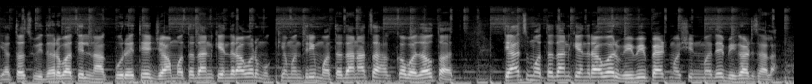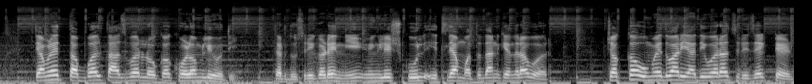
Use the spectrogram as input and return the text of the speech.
यातच विदर्भातील नागपूर येथे ज्या मतदान केंद्रावर मुख्यमंत्री मतदानाचा हक्क बजावतात त्याच मतदान केंद्रावर व्ही व्ही पॅट मशीनमध्ये बिघाड झाला. त्यामुळे तब्बल तासभर लोकं खोळंबली होती. तर दुसरीकडे न्यू इंग्लिश स्कूल इथल्या मतदान केंद्रावर चक्क उमेदवार यादीवरच रिजेक्टेड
